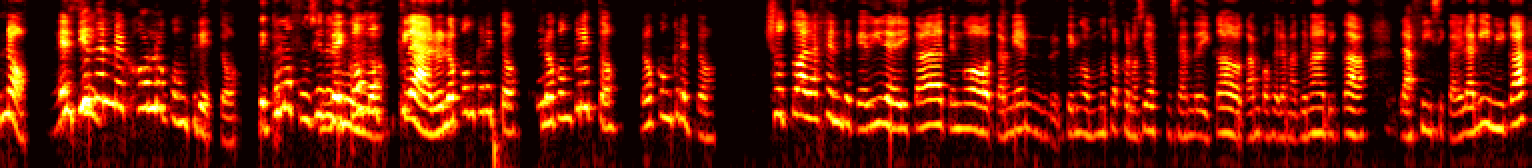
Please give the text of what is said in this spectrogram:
no, Eh, entienden mejor lo concreto. De cómo funciona de el mundo. cómo, claro, lo concreto, Sí. lo concreto, lo concreto. Yo toda la gente que vi dedicada, tengo también, tengo muchos conocidos que se han dedicado a campos de la matemática, la física y la química,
